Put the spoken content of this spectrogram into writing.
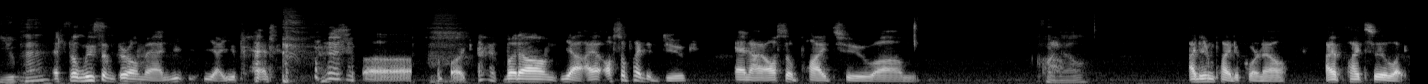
UPenn It's the elusive girl, man. You, yeah, you can. uh, fuck. But um, yeah, I also applied to Duke, and I also applied to um, Cornell I didn't apply to Cornell. I applied to like,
